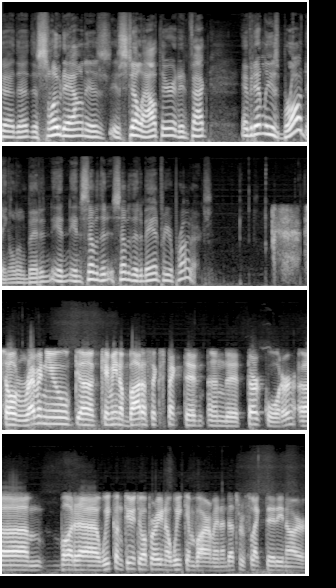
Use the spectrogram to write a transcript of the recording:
uh, the the slowdown is is still out there, and in fact, evidently is broadening a little bit in, in, in some of the some of the demand for your products. So revenue uh, came in about as expected in the third quarter, um, but uh, we continue to operate in a weak environment, and that's reflected in our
